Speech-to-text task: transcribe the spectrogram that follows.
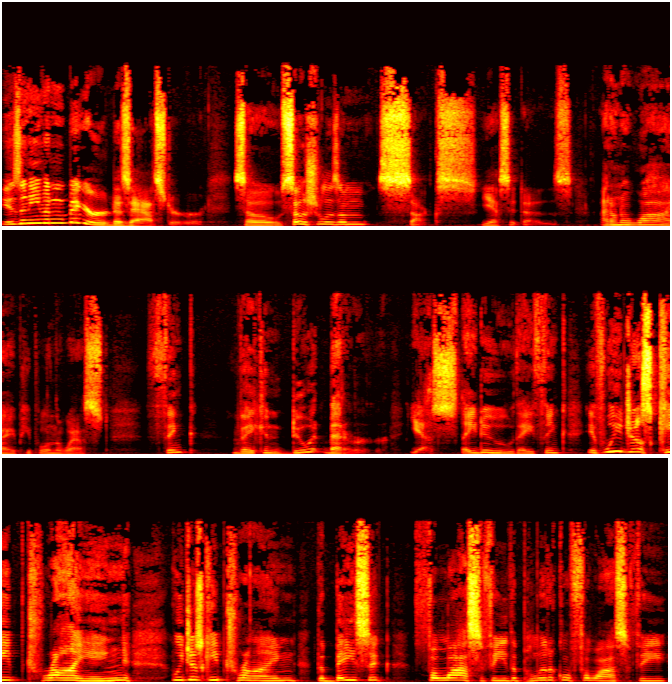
is an even bigger disaster. So, socialism sucks. Yes, it does. I don't know why people in the West think they can do it better. Yes, they do. They think if we just keep trying, we just keep trying, the basic philosophy, the political philosophy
